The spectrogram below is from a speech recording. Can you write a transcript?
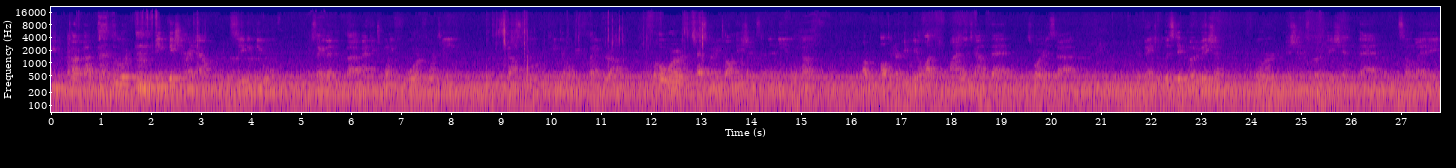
You talk about the Lord being patient right now with saving people. Just thinking that uh, Matthew 24, 14, the gospel of the kingdom will be proclaimed throughout the whole world as a testimony to all nations, and then the end will come. I've often heard people get a lot of mileage out of that as far as uh, evangelistic motivation or missions motivation that in some way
